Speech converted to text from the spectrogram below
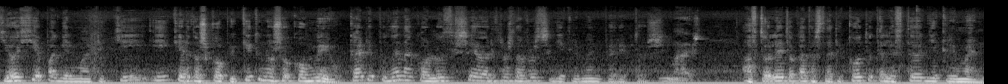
και όχι η επαγγελματική ή κερδοσκοπική του νοσοκομείου κάτι που δεν ακολούθησε ο Ερυθρός Σταυρός στη συγκεκριμένη περίπτωση. Μάλιστα. Αυτό λέει το καταστατικό του τελευταίο εγκεκριμένο.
